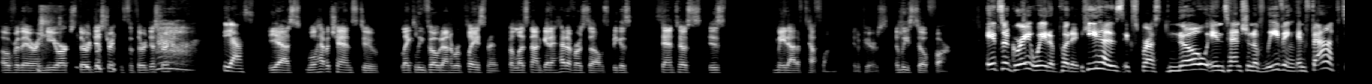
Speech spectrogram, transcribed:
over there in New York's third district, it's the third district. Yes. Yes, we'll have a chance to likely vote on a replacement, but let's not get ahead of ourselves because Santos is made out of Teflon, it appears, at least so far. It's a great way to put it. He has expressed no intention of leaving. In fact,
